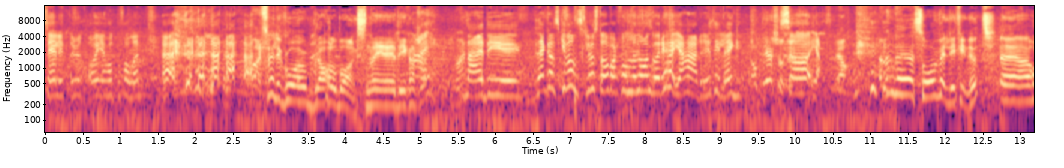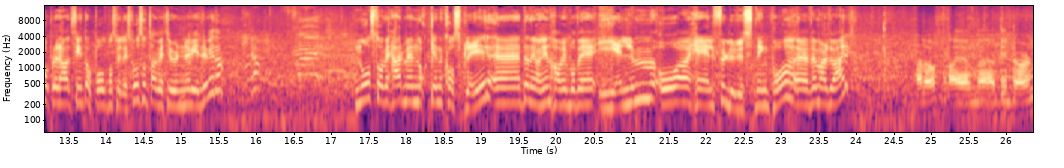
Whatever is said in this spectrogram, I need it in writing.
se litt rundt. Oi, jeg holdt på å falle. Det er ikke så veldig god, bra å holde balansen i de, kanskje? Nei, Nei de, det er ganske vanskelig å stå, i hvert fall, når man går i høye hæler i tillegg. Ja, det skjønner Så jeg. Ja. Ja, men det så veldig fine ut. Eh, Jeg håper dere har et fint opphold på Spillekspo, så tar vi turen videre, vi da. Nå står vi her med nok en cosplayer. Eh, Denne gangen har vi både hjelm og hel fullrustning på. Eh, Hvem er det du er? Hello, I am uh, Dean Darren,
